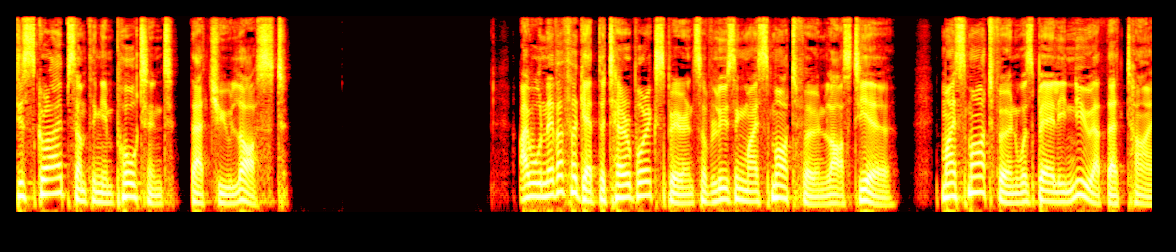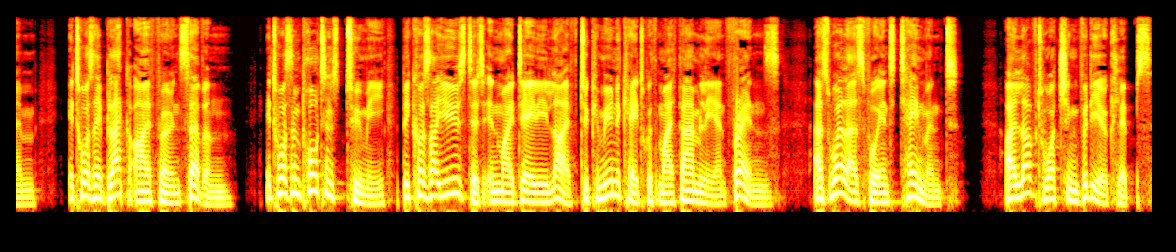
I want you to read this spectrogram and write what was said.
Describe something important that you lost. I will never forget the terrible experience of losing my smartphone last year. My smartphone was barely new at that time. It was a black iPhone 7. It was important to me because I used it in my daily life to communicate with my family and friends, as well as for entertainment. I loved watching video clips,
